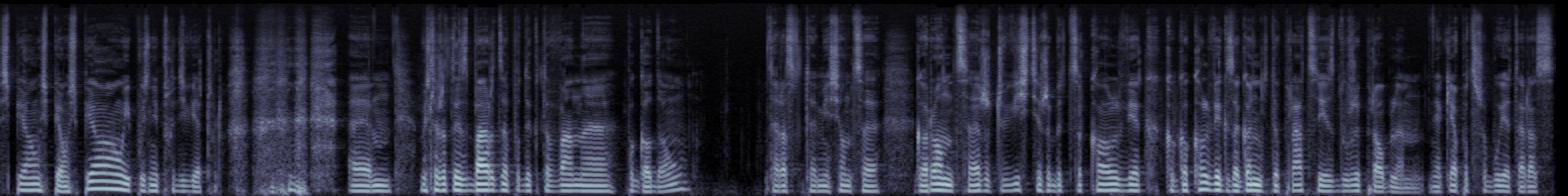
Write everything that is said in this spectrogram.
śpią, śpią, śpią i później przychodzi wieczór. Myślę, że to jest bardzo podyktowane pogodą. Teraz w te miesiące gorące, rzeczywiście, żeby cokolwiek, kogokolwiek zagonić do pracy jest duży problem. Jak ja potrzebuję teraz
